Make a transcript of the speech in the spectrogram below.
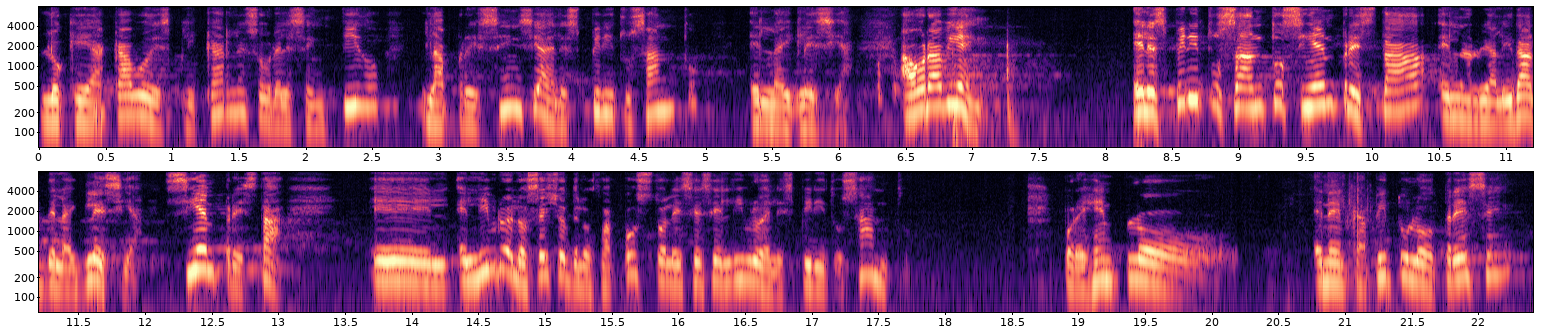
lo que acabo de explicarles sobre el sentido y la presencia del Espíritu Santo en la iglesia. Ahora bien, el Espíritu Santo siempre está en la realidad de la iglesia, siempre está. El, el, libro de los Hechos de los Apóstoles es el libro del Espíritu Santo. Por ejemplo, en el capítulo 13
